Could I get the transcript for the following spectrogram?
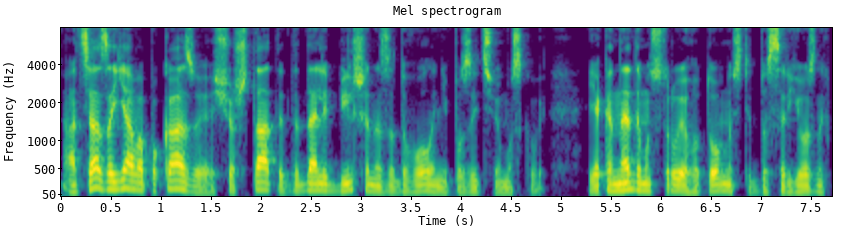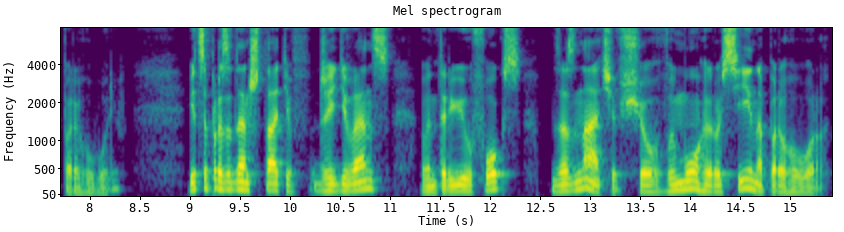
А ця заява показує, що Штати дедалі більше незадоволені позицією Москви, яка не демонструє готовності до серйозних переговорів. Віце-президент штатів Джей Ді Венс в інтерв'ю Fox зазначив, що вимоги Росії на переговорах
